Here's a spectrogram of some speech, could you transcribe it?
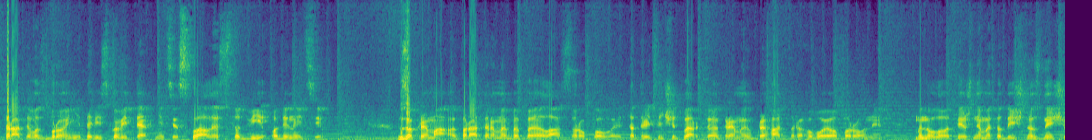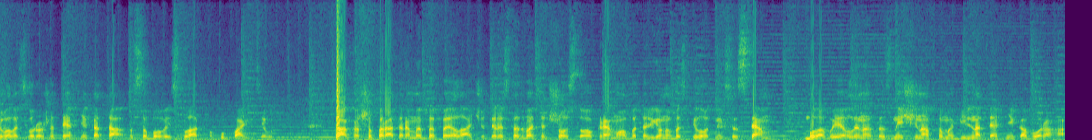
Втрати в озброєнні та військовій техніці склали 102 одиниці. Зокрема, операторами БПЛА 40-ї та 34-ї окремих бригад берегової оборони минулого тижня методично знищувалась ворожа техніка та особовий склад окупантів. Також операторами БПЛА 426-го окремого батальйону безпілотних систем була виявлена та знищена автомобільна техніка ворога.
